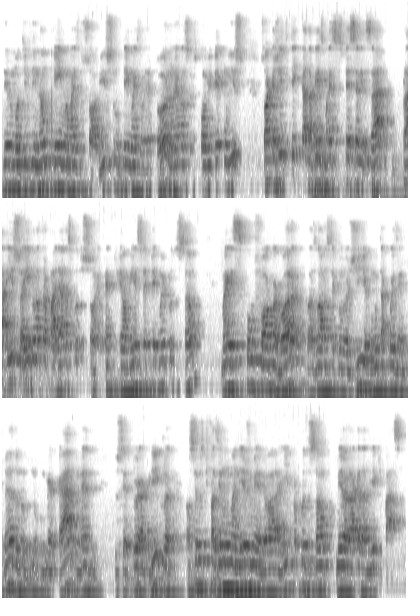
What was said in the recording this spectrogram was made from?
deu motivo de não queima mais do solo. Isso não tem mais um retorno, né? Nós temos que conviver com isso, só que a gente tem que cada vez mais se especializar para isso aí não atrapalhar nas produções, né? Realmente você pegou em produção, mas com foco agora, com as novas tecnologias, com muita coisa entrando no, no mercado, né? do setor agrícola, nós temos que fazer um manejo melhor aí para a produção melhorar cada dia que passa.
